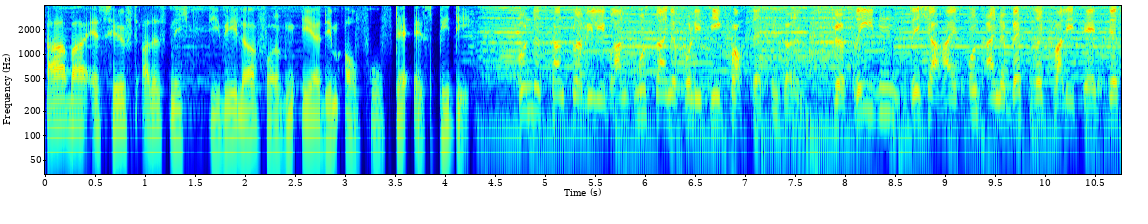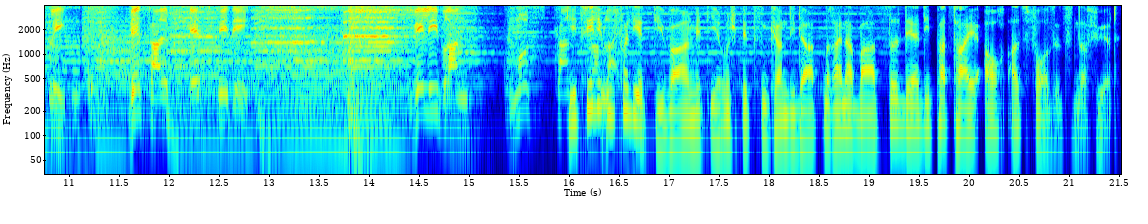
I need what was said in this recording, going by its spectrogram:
Aber es hilft alles nichts. Die Wähler folgen eher dem Aufruf der SPD. Bundeskanzler Willy Brandt muss seine Politik fortsetzen können. Für Frieden, Sicherheit und eine bessere Qualität des Lebens. Deshalb SPD. Willy Brandt Die CDU verliert die Wahl mit ihrem Spitzenkandidaten Rainer Barzel, der die Partei auch als Vorsitzender führt.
